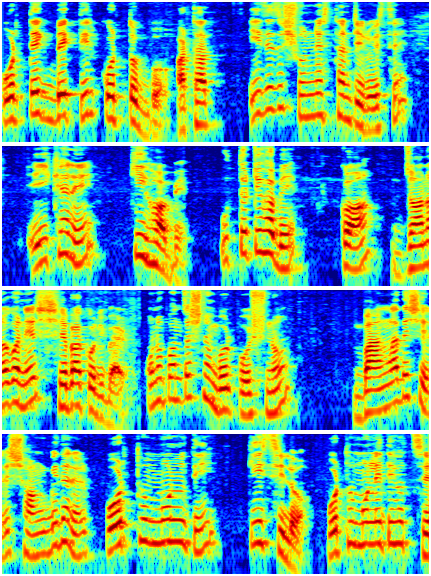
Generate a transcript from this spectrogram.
প্রত্যেক ব্যক্তির কর্তব্য। অর্থাৎ এই যে যে শূন্যস্থানটি রয়েছে, এইখানে কি হবে? উত্তরটি হবে ক, জনগণের সেবা করিবার। উনপঞ্চাশ নম্বর প্রশ্ন, বাংলাদেশের সংবিধানের প্রথম মূলনীতি কি ছিল? প্রথম মূলনীতি হচ্ছে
